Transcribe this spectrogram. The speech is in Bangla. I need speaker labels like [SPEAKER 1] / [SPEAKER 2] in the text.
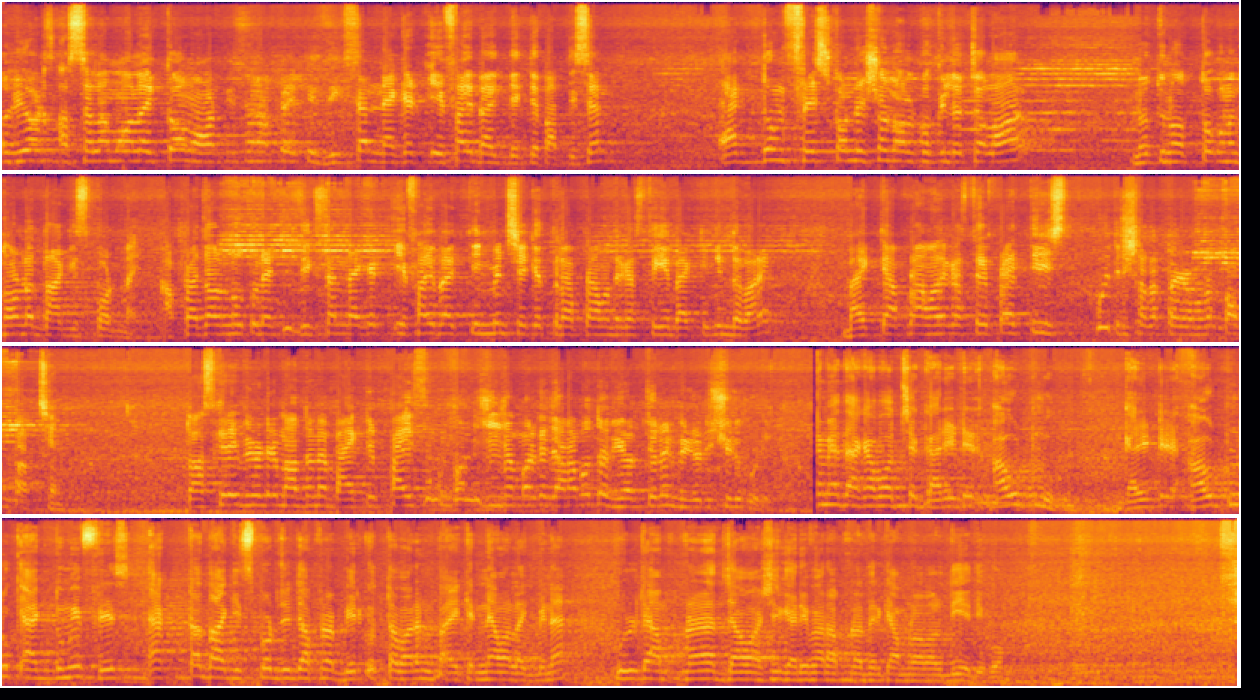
[SPEAKER 1] ভিউয়ার্স আসসালামু আলাইকুম। আমার পিছনে আপনার একটি জিক্সার নেকেট এফআই বাইক দেখতে পাচ্ছেন। একদম ফ্রেশ কন্ডিশন অল্প কিলো চলা নতুনত্ব কোনো ধরনের দাগ স্পট নাই। আপনারা যারা নতুন একটি জিক্সার নেকেট এফআই বাইক কিনবেন, সেক্ষেত্রে আপনারা আমাদের কাছ থেকে বাইকটি কিনতে পারেন। বাইকটা আপনারা আমাদের কাছ থেকে প্রায় তিরিশ, পঁয়ত্রিশ হাজার টাকার মতো কম পাচ্ছেন। তো আজকের এই ভিডিওটির মাধ্যমে বাইকটির প্রাইস এবং কন্ডিশন সম্পর্কে জানাব। তো ভিউয়ার চলুন ভিডিওটি শুরু করি।
[SPEAKER 2] প্রথমে দেখাবো হচ্ছে গাড়িটির আউটলুক গাড়িটির আউটলুক একদমই ফ্রেশ একটা দাগ স্পট যদি আপনারা বের করতে পারেন বাইকের নেওয়া লাগবে না। উল্টে আপনারা যাওয়া আসি, গাড়ি ভাড়া আপনাদেরকে আমরা আবার দিয়ে দিব।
